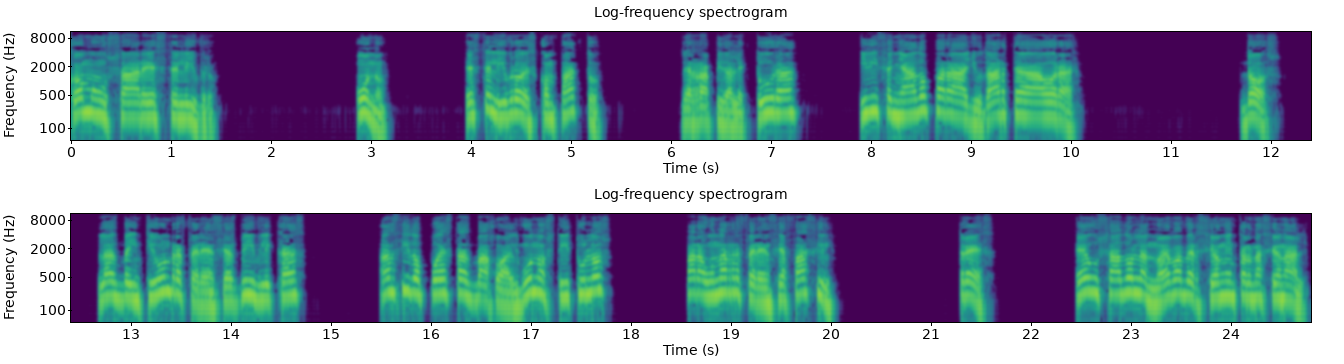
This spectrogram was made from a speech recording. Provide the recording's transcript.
¿Cómo usar este libro? 1. Este libro es compacto, de rápida lectura y diseñado para ayudarte a orar. 2. Las 21 referencias bíblicas han sido puestas bajo algunos títulos para una referencia fácil. 3. He usado la nueva versión internacional,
